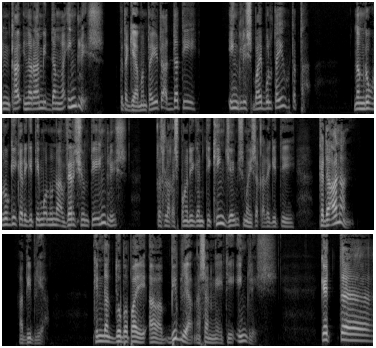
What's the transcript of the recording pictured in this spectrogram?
in, inaramid dang nga English. Katagyaman tayo ta adda ti English Bible tayo, tata. Nang rugrugi ka mo na version ti English, Kas lakas pangarigan ti King James may sa kalagiti kadaanan a Biblia. Kinaddo ba pa'y uh, Biblia nga san nga iti English. Ket uh,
